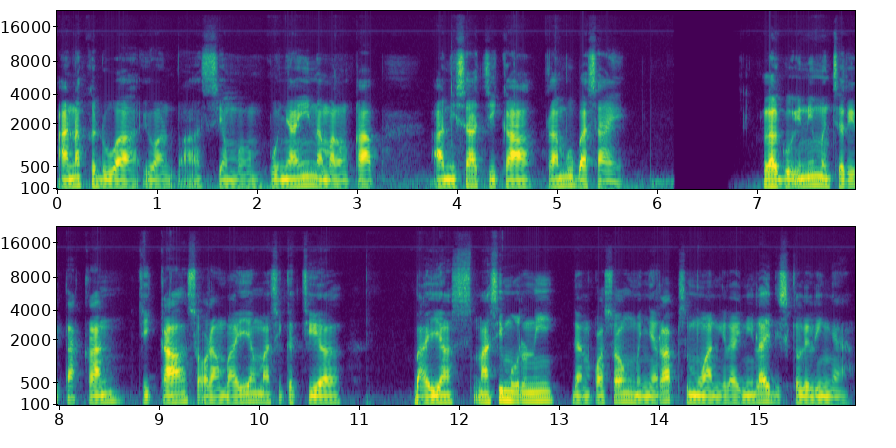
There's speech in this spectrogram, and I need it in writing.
anak kedua Iwan Fals yang mempunyai nama lengkap Anissa Cikal Rambu Basai. Lagu ini menceritakan Cikal seorang bayi yang masih kecil, bayi yang masih murni dan kosong menyerap semua nilai-nilai di sekelilingnya.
